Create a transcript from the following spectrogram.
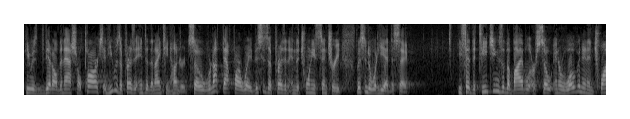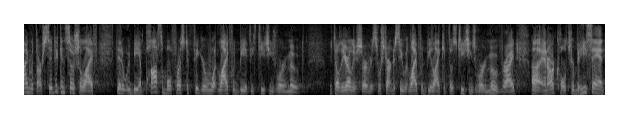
he was, did all the national parks, and he was a president into the 1900s. So we're not that far away. This is a president in the 20th century. Listen to what he had to say. He said the teachings of the Bible are so interwoven and entwined with our civic and social life that it would be impossible for us to figure what life would be if these teachings were removed. We told the earlier service we're starting to see what life would be like if those teachings were removed, right, uh, in our culture. But he's saying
